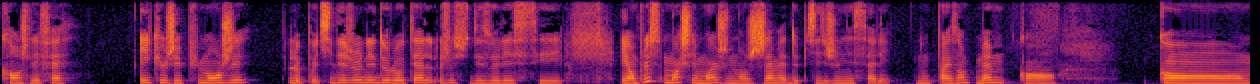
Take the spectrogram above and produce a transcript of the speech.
quand je l'ai fait et que j'ai pu manger le petit déjeuner de l'hôtel, je suis désolée, c'est... Et en plus, moi, chez moi, je ne mange jamais de petit déjeuner salé. Donc, par exemple, même quand... quand...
